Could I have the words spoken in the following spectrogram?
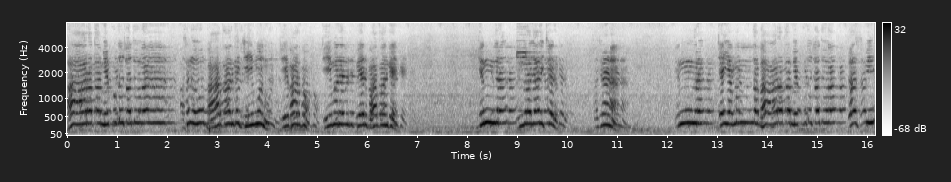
భారతం ఎప్పుడు చదువా? అసలు భారతానికి జయమోను జయ భారతం. జీవన్ అనేది పేరు భారతానికి. ఇంద్ర ఇంద్రజాలు ఇచ్చారు. సత్యనారాయణ. ఇంద్ర జయమంద భారతం ఎప్పుడు చదువ? రశ్మి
